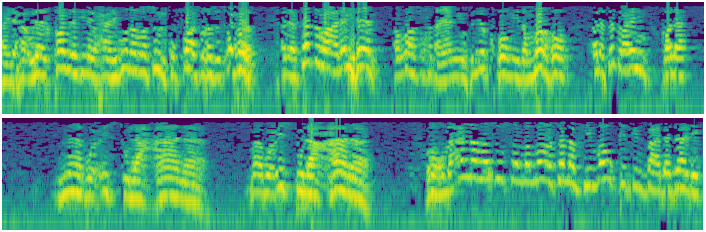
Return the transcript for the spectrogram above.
أي لهؤلاء القوم الذين يحاربون الرسول الكفار في غزوة أحد ألا تدعو عليهم؟ الله سبحانه وتعالى يعني يهلكهم يدمرهم ألا تدعو عليهم؟ قال ما بعثت لعانا ما بعثت لعانا رغم أن الرسول صلى الله عليه وسلم في موقف بعد ذلك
